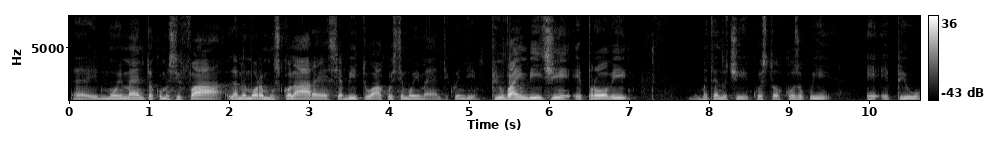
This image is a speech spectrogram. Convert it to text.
eh, il movimento, come si fa, la memoria muscolare si abitua a questi movimenti, quindi più vai in bici e provi mettendoci questo coso qui e, e più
